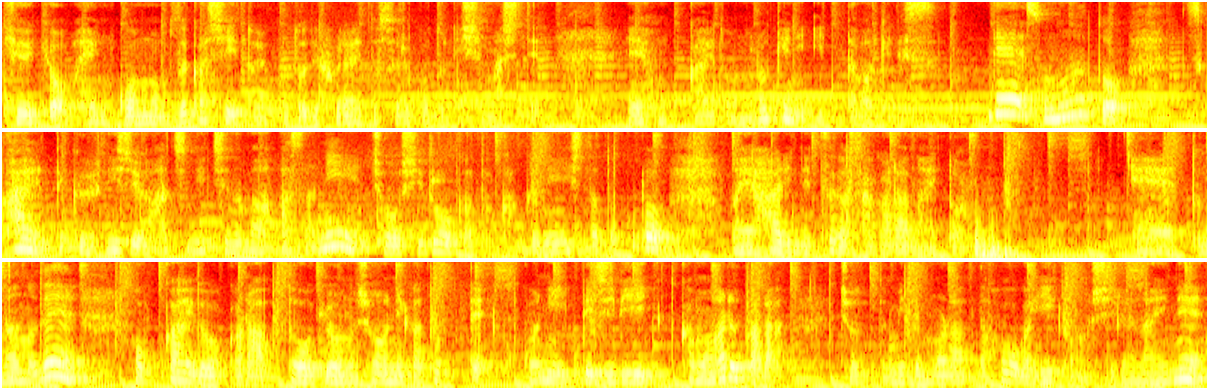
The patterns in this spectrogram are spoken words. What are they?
急遽変更も難しいということでフライトすることにしまして、えー、北海道のロケに行ったわけです。でその後帰ってくる28日のまあ朝に調子どうかと確認したところ、まあ、やはり熱が下がらないと。えー、っとなので北海道から東京の小児科取ってここに行って耳鼻科もあるからちょっと見てもらった方がいいかもしれないねっ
